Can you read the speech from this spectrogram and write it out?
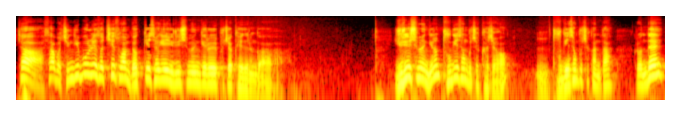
자, 4번 증기보일러에서 최소한 몇 개 이상의 유리수면기를 부착해야 되는가? 유리수면기는 두 개 이상 부착하죠. 음, 두 개 이상 부착한다. 그런데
